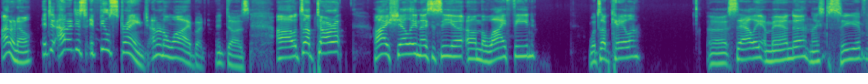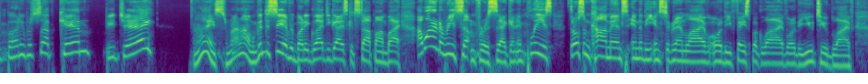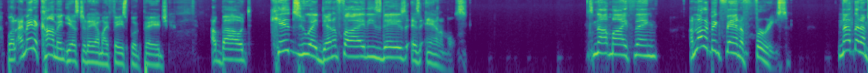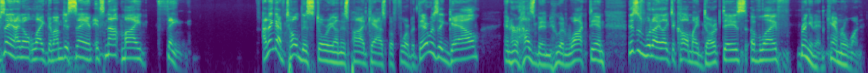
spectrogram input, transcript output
I don't know. It just, I just it feels strange. I don't know why, but it does. Uh, what's up, Tara? Hi, Shelly. Nice to see you on the live feed. What's up, Kayla? Uh, Sally, Amanda, nice to see everybody. What's up, Kim? BJ? Nice. Right on. Well, good to see everybody. Glad you guys could stop on by. I wanted to read something for a second, and please throw some comments into the Instagram Live or the Facebook Live or the YouTube Live. But I made a comment yesterday on my Facebook page about kids who identify these days as animals. It's not my thing. I'm not a big fan of furries. Not that I'm saying I don't like them. I'm just saying it's not my thing. I think I've told this story on this podcast before, but there was a gal and her husband who had walked in. This is what I like to call my dark days of life. Bring it in, camera one.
